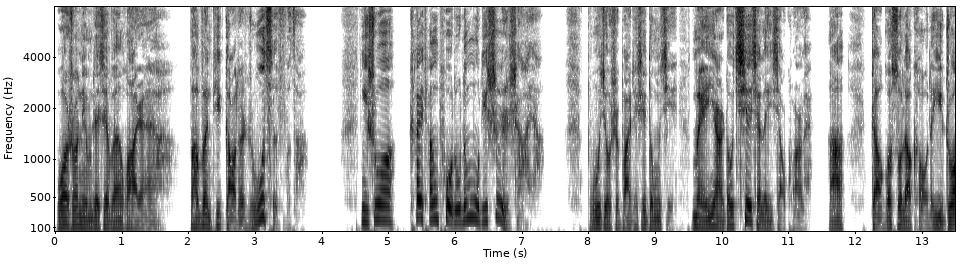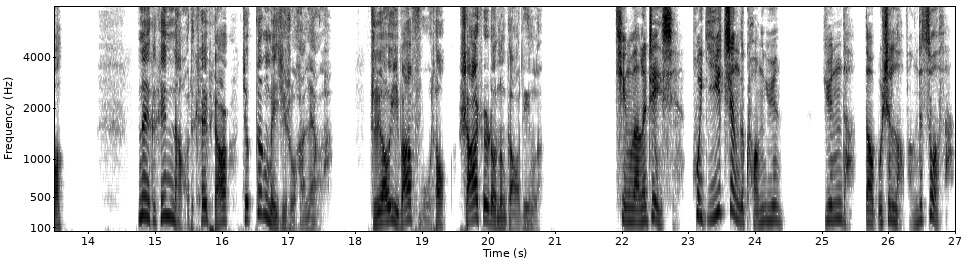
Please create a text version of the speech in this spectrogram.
我说你们这些文化人啊！把问题搞得如此复杂，你说开膛破肚的目的是啥呀？不就是把这些东西每样都切下来一小块来啊，找个塑料口袋一装？那个给脑袋开瓢就更没技术含量了，只要一把斧头，啥事都能搞定了。听完了这些，我一阵的狂晕，晕的倒不是老王的做法，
